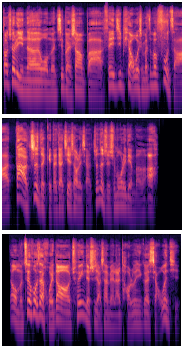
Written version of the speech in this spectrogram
到这里呢，我们基本上把飞机票为什么这么复杂，大致的给大家介绍了一下，真的只是摸了一点门啊。那我们最后再回到春运的视角下面来讨论一个小问题。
